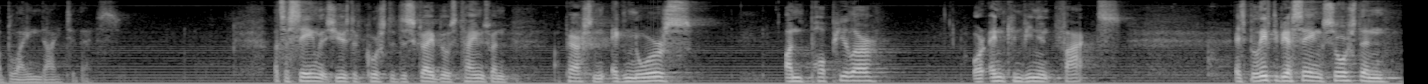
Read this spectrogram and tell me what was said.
a blind eye to this. That's a saying that's used, of course, to describe those times when a person ignores unpopular or inconvenient facts. It's believed to be a saying sourced in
